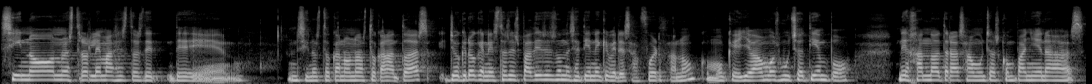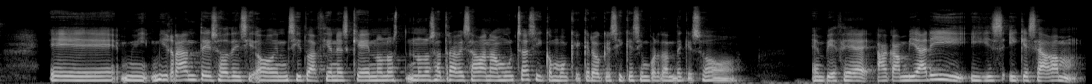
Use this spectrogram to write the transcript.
si no nuestros lemas estos de si nos tocan o no nos tocan a todas, yo creo que en estos espacios es donde se tiene que ver esa fuerza, ¿no? Como que llevamos mucho tiempo dejando atrás a muchas compañeras eh, migrantes o, en situaciones que no nos, no nos, atravesaban a muchas y como que creo que sí que es importante que eso empiece a cambiar y, que se haga,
